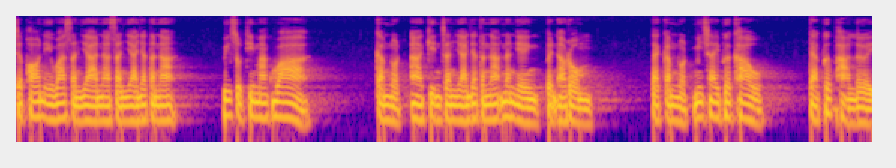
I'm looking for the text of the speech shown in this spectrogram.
เฉพาะในว่าสัญญานาสัญญายตนะ วิสุทธิมักว่ากำหนดอากินจัญญายตนะนั่นเองเป็นอารมณ์ แต่กำหนดไม่ใช่เพื่อเข้า แต่เพื่อผ่านเลย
